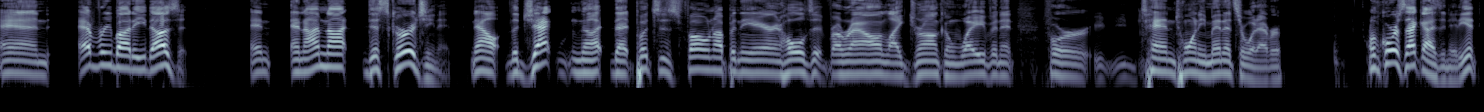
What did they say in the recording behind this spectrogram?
And everybody does it. And and I'm not discouraging it. Now, the jack nut that puts his phone up in the air and holds it around like drunk and waving it for 10, 20 minutes or whatever. Of course, that guy's an idiot.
